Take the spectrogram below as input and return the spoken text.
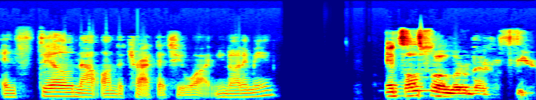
and still not on the track that you want. You know what I mean? it's also a little bit of a fear.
